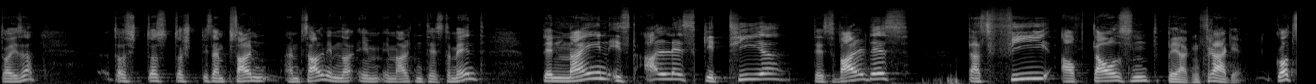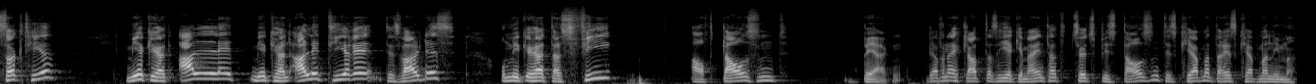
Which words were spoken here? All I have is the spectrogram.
da ist er. Das, das, das ist ein Psalm, ein Psalm im, im, im Alten Testament. Denn mein ist alles Getier des Waldes, das Vieh auf tausend Bergen. Frage. Gott sagt hier, mir, gehört alle, mir gehören alle Tiere des Waldes und mir gehört das Vieh auf tausend Bergen. Wer von euch glaubt, dass er hier gemeint hat, zählt bis tausend, das kehrt man, der Rest kehrt man immer?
